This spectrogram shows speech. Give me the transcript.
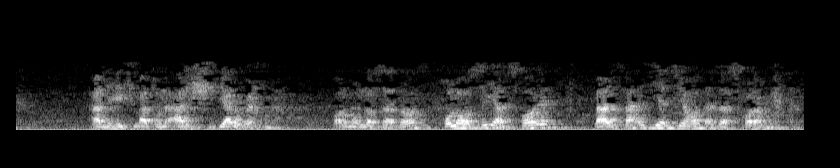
الحکمت الارشیه رو بخونم. حالا ملا صدرا خلاصه اسفاره و از بعضی از جهات از اسفارم بهتر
